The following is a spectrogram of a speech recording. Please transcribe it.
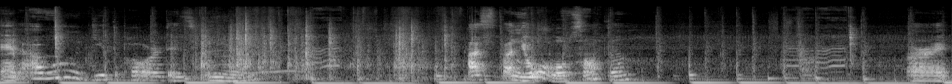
And I would get the part that's in Espanol or something. Um Alright.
